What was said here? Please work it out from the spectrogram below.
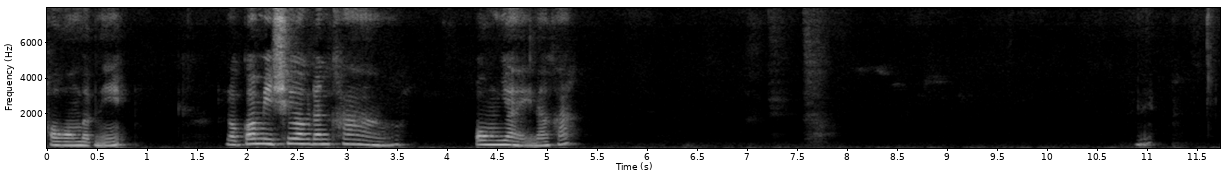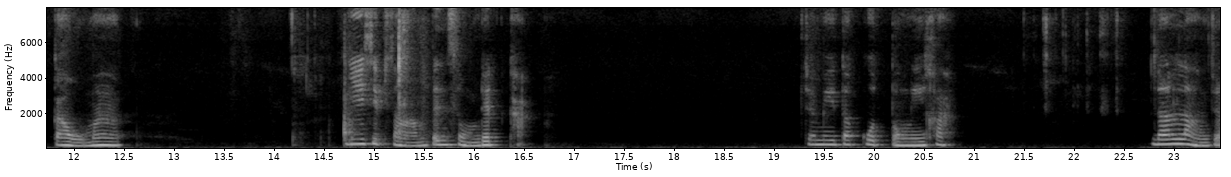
ทองแบบนี้ แล้วก็มีเชือกด้านข้าง องค์ใหญ่นะคะ เก่ามากยี่สิบสามเป็นสมเด็จค่ะ จะมีตะกุดตรงนี้ค่ะ ด้านหลังจะ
